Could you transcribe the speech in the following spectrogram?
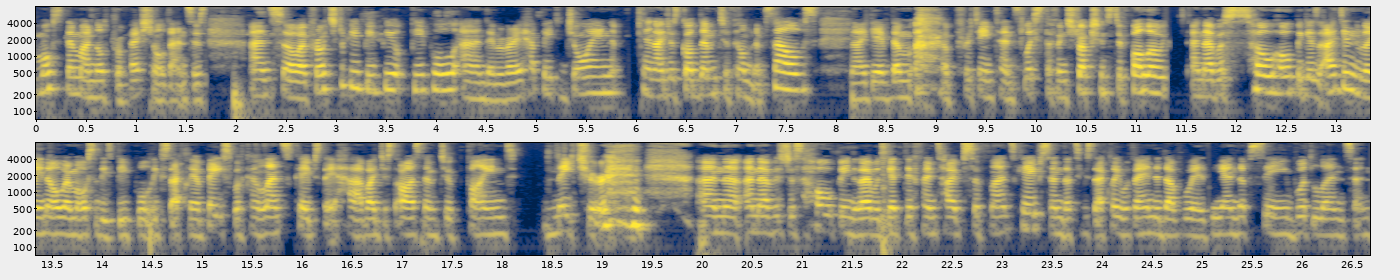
most of them are not professional dancers. And so i approached a few people and they were very happy to join. And i just got them to film themselves. And i gave them a pretty intense list of instructions to follow. And I was so hoping because I didn't really know where most of these people exactly are based, what kind of landscapes they have. I just asked them to find nature, and uh, and I was just hoping that I would get different types of landscapes, and that's exactly what I ended up with. We end up seeing woodlands and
